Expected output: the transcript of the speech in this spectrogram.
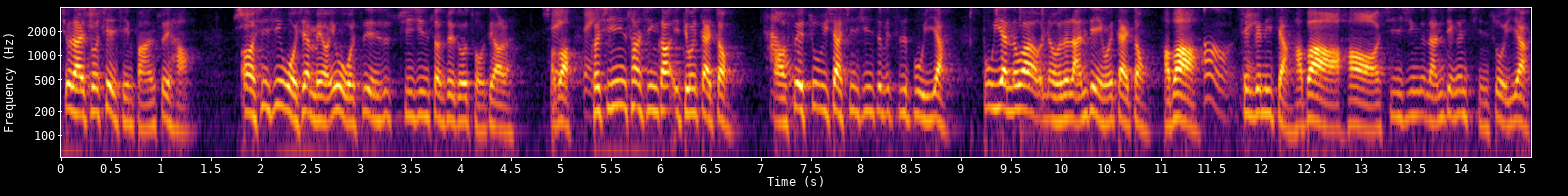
就来说现行反而最好。哦，星星我现在没有，因为我之前是星星赚最多走掉了，好不好？可星星创新高一定会带动。哦，所以注意一下，星星这边字不一样，不一样的话，我的蓝电也会带动，好不好？嗯，先跟你讲，好不好？好，星星蓝电跟锦硕一样，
